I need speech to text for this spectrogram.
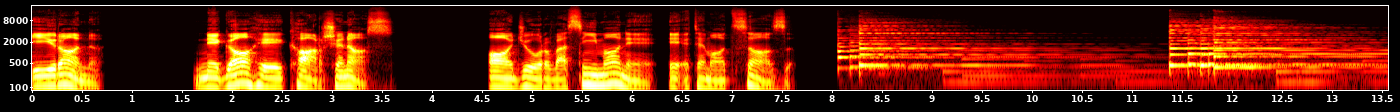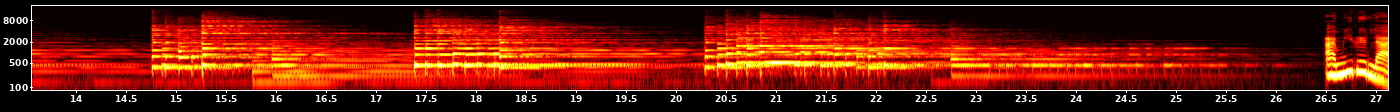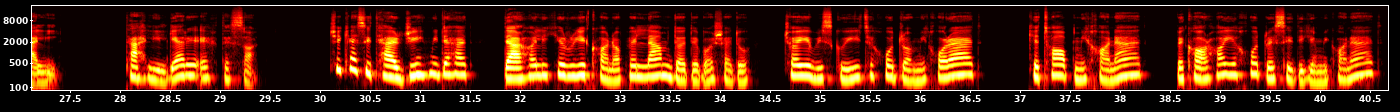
ایران. نگاه کارشناس. آجر و سیمان اعتماد ساز امیر لعلی تحلیلگر اقتصاد. چه کسی ترجیح می دهد در حالی که روی کاناپه لم داده باشد و چای بیسکویت خود را می خورد، کتاب می خاند، به کارهای خود رسیدگی می کند،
